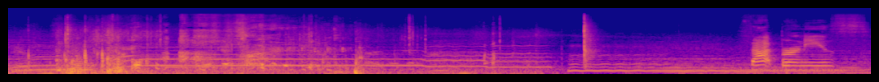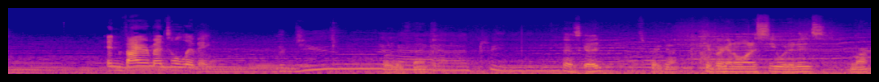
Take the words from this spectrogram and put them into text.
Fat Bernie's environmental living. What do you think? That's good. That's pretty good. People are gonna want to see what it is. Mark?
